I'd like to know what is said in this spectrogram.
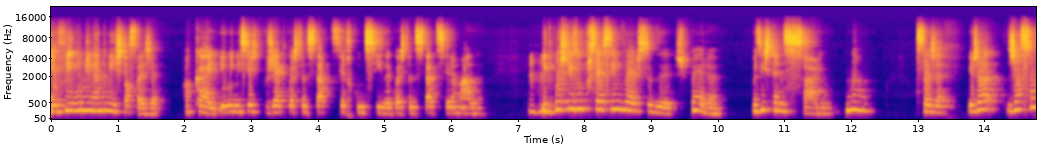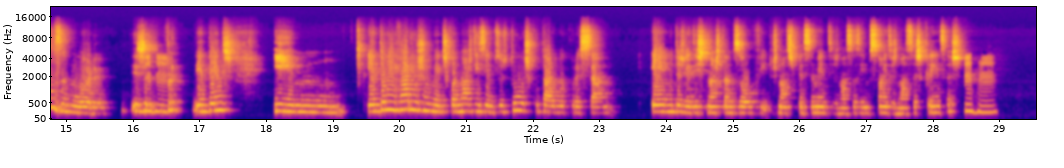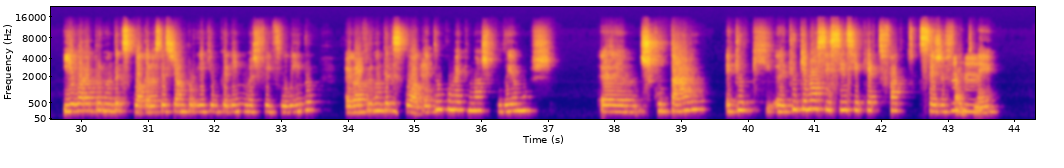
eu fui iluminando isto, ou seja, ok, eu iniciei este projeto com esta necessidade de ser reconhecida, com esta necessidade de ser amada. Uhum. E depois fiz o processo inverso de, espera, mas isto é necessário? Não. Ou seja, eu já, já somos amor, uhum. entendes? E, e então em vários momentos, quando nós dizemos eu estou a escutar o meu coração, é muitas vezes isto que nós estamos a ouvir, os nossos pensamentos, as nossas emoções, as nossas crenças. Uhum. E agora a pergunta que se coloca, não sei se já me perdi aqui um bocadinho, mas fui fluindo. Agora a pergunta que se coloca, então como é que nós podemos uh, escutar aquilo que, aquilo que a nossa essência quer de facto que seja feito, uhum. não é?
